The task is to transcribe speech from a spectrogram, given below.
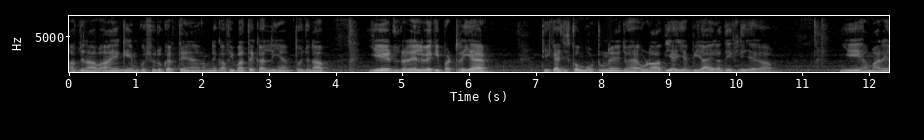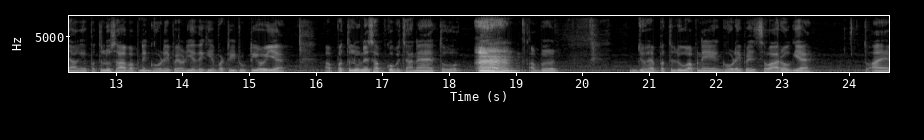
अब जनाब आए, गेम को शुरू करते हैं। हमने काफ़ी बातें कर ली हैं। तो जनाब, ये रेलवे की पटरी है, ठीक है, जिसको मोटू ने जो है उड़ा दिया। ये भी आएगा, देख लीजिएगा। ये हमारे आगे पतलू साहब अपने घोड़े पे, और ये देखिए, पटरी टूटी हुई है। अब पतलू ने सबको बचाना है तो अब जो है पतलू अपने घोड़े पे सवार हो गया है। तो आए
